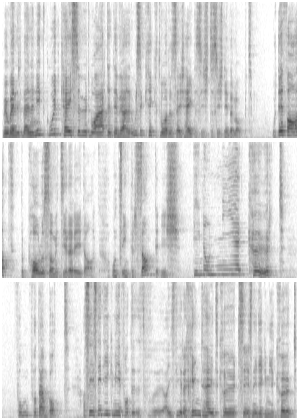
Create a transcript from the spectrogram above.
Weil wenn, wenn er nicht gut geheissen würde, wo er dann wäre er rausgekickt worden und sagt, hey, das ist, das ist nicht erlaubt. Und dann fährt der Paulus so mit seiner Rede an. Und das Interessante ist, die noch nie gehört von, von diesem Gott. Also sie haben es nicht irgendwie von der, aus ihrer Kindheit gehört, sie haben es nicht irgendwie gehört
